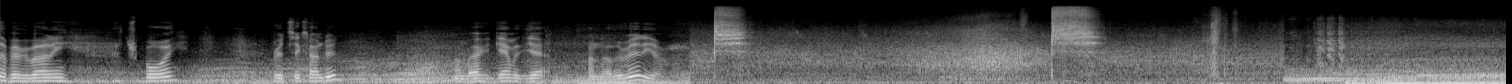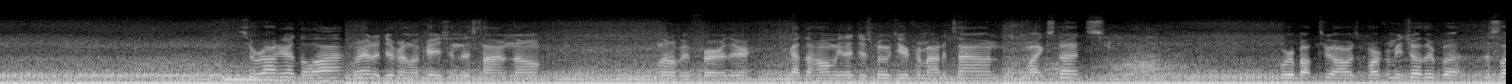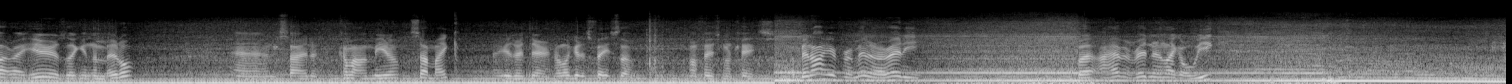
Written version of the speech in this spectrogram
What's up everybody? It's your boy, Rid 600. I'm back again with yet another video. So we're out here at the lot. We're at a different location this time though. A little bit further. Got the homie that just moved here from out of town, Mike Stunts we're about two hours apart from each other but this lot right here is like in the middle. And decided to come out and meet him. What's up mike? There he is right there. Don't look at his face though. No face no case. I've been out here for a minute already but i haven't ridden in like a week.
